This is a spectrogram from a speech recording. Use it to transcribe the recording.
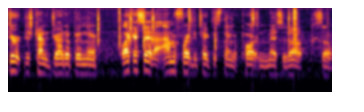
dirt just kind of dried up in there. Like I said, I, I'm afraid to take this thing apart and mess it up. So,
